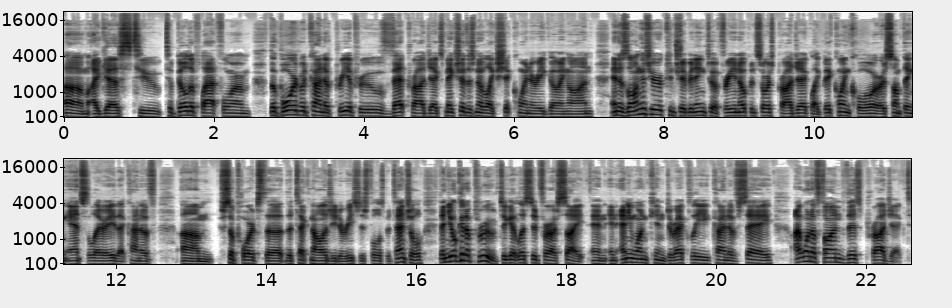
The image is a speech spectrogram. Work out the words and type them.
um I guess to to build a platform. The board would kind of pre-approve, vet projects, make sure there's no like shitcoinery going on. And as long as you're contributing to a free and open source project like Bitcoin Core or something ancillary that kind of um, supports the the technology to reach its fullest potential, then you'll get approved to get listed for our site. And and anyone can directly kind of say, I want to fund this project.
